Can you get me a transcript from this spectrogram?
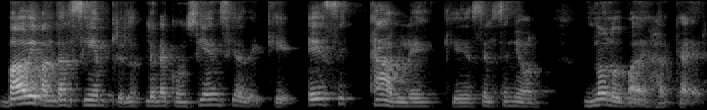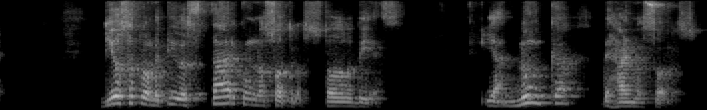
va a demandar siempre la plena conciencia de que ese cable que es el Señor no nos va a dejar caer. Dios ha prometido estar con nosotros todos los días y a nunca dejarnos solos.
